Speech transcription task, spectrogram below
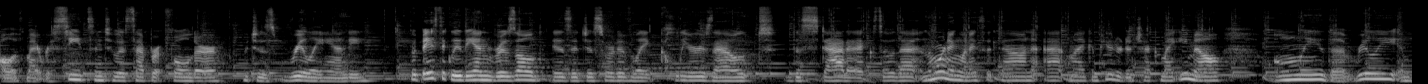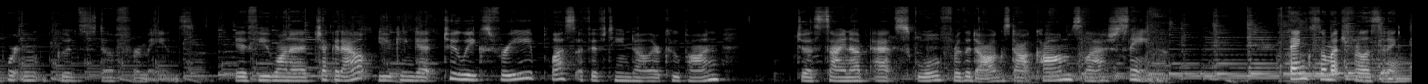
all of my receipts into a separate folder, which is really handy. But basically, the end result is it just sort of like clears out the static so that in the morning when I sit down at my computer to check my email, only the really important good stuff remains. If you want to check it out, you can get two weeks free plus a $15 coupon. Just sign up at schoolforthedogs.com slash sane. Thanks so much for listening.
